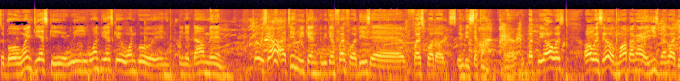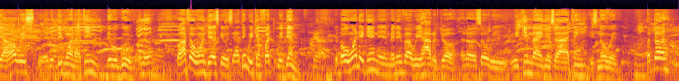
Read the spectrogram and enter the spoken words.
So, but when DSK, we won DSK one goal in in a down minute. So we said, oh, I think we can we can fight for this uh, first spot or maybe second. Know? But we always always say, oh, Mohun Bagan and East Bengal, they are always uh, the big one. I think they will go. You know. But after one DSK, we say, I think we can fight with them. Yeah. But when again in Maneuver, we had a draw. You know, so we, we came down against. I think it's no way. But uh,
